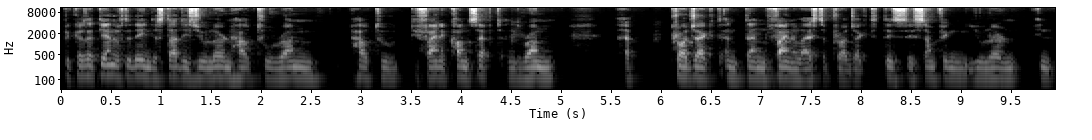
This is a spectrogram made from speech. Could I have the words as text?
because at the end of the day in the studies you learn how to run how to define a concept and run a project and then finalize the project. This is something you learn in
